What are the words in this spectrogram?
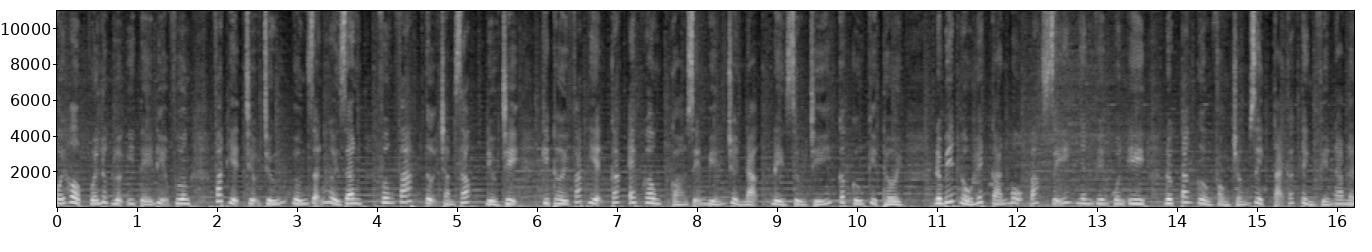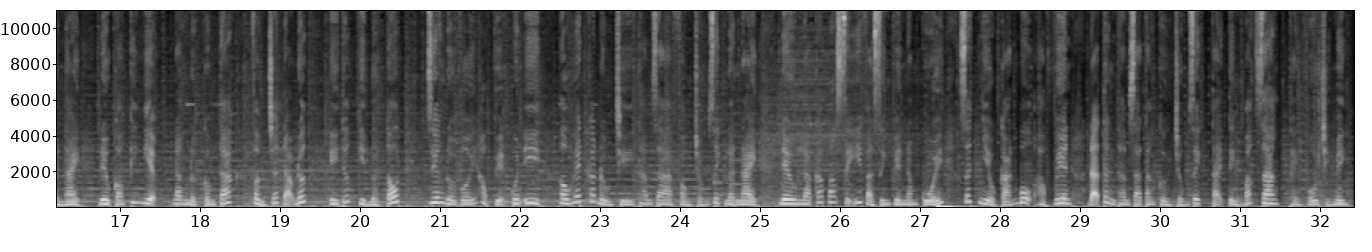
phối hợp với lực lượng y tế địa phương phát hiện triệu chứng, hướng dẫn người dân phương pháp tự chăm sóc, điều trị, kịp thời phát hiện các F0 có diễn biến chuyển nặng để xử trí, cấp cứu kịp thời. Được biết hầu hết cán bộ, bác sĩ, nhân viên quân y được tăng cường phòng chống dịch tại các tỉnh phía Nam lần này đều có kinh nghiệm, năng lực công tác, phẩm chất đạo đức, ý thức kỷ luật tốt. Riêng đối với Học viện Quân y, hầu hết các đồng chí tham gia phòng chống dịch lần này đều là các bác sĩ và sinh viên năm cuối. Rất nhiều cán bộ, học viên đã từng tham gia tăng cường chống dịch tại tỉnh Bắc Giang, thành phố Hồ Chí Minh.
